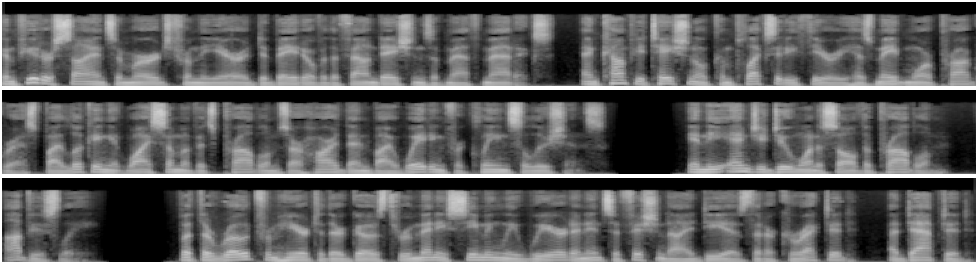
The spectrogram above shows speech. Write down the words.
Computer science emerged from the arid debate over the foundations of mathematics, and computational complexity theory has made more progress by looking at why some of its problems are hard than by waiting for clean solutions. In the end, you do want to solve the problem, obviously. But the road from here to there goes through many seemingly weird and insufficient ideas that are corrected, adapted,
